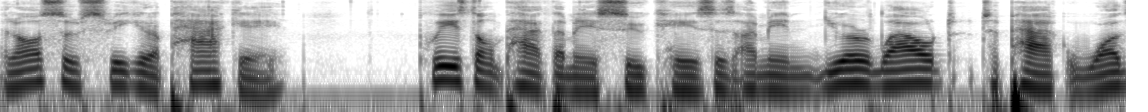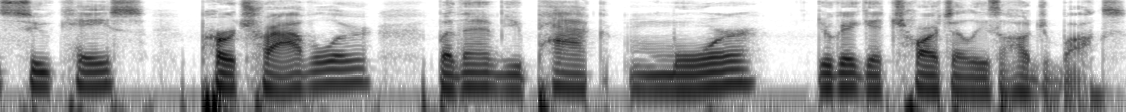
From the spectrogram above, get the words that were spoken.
And also, speaking of packing, please don't pack that many suitcases. I mean, you're allowed to pack one suitcase per traveler, but then if you pack more, you're gonna get charged at least a hundred bucks.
